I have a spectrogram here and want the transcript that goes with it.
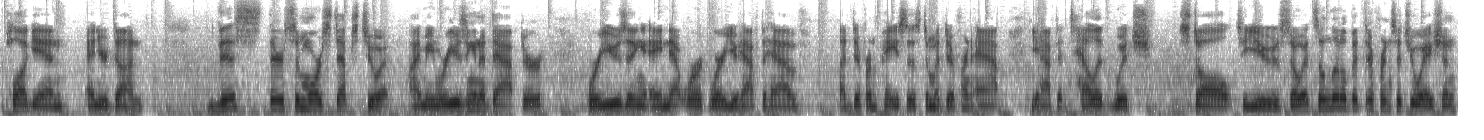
plug in, and you're done. This, there's some more steps to it. I mean, we're using an adapter. We're using a network where you have to have a different pay system, a different app. You have to tell it which stall to use. So it's a little bit different situation,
